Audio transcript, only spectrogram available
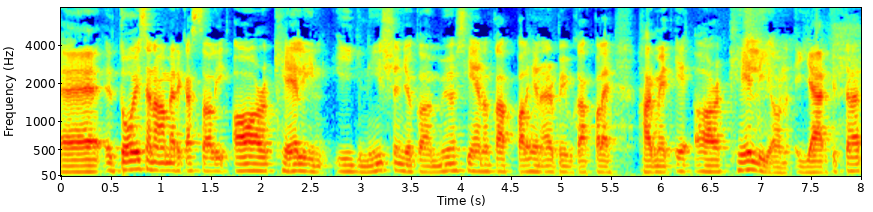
Ee, Toisena Amerikassa oli R. Kellyn Ignition, joka on myös hieno kappale, hieno R&B-kappale. Harmi, että R. Kelly on järkyttävä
